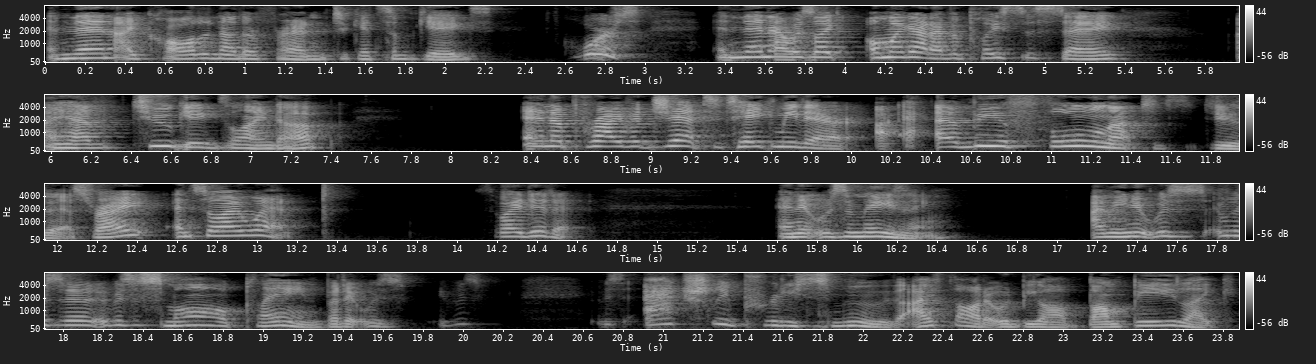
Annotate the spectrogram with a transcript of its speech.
And then I called another friend to get some gigs, of course. And then I was like, oh my God, I have a place to stay. I have two gigs lined up and a private jet to take me there. I, would be a fool not to do this, right? And so I went. So I did it. And it was amazing. I mean, it was it was a it was a small plane, but it was it was it was actually pretty smooth. I thought it would be all bumpy, like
